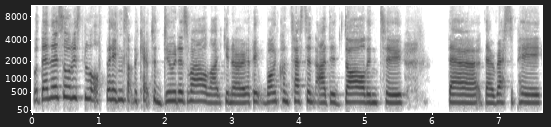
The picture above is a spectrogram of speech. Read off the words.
But then there's all these little things that they kept on doing as well. Like you know, I think one contestant added dal into their their recipe.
